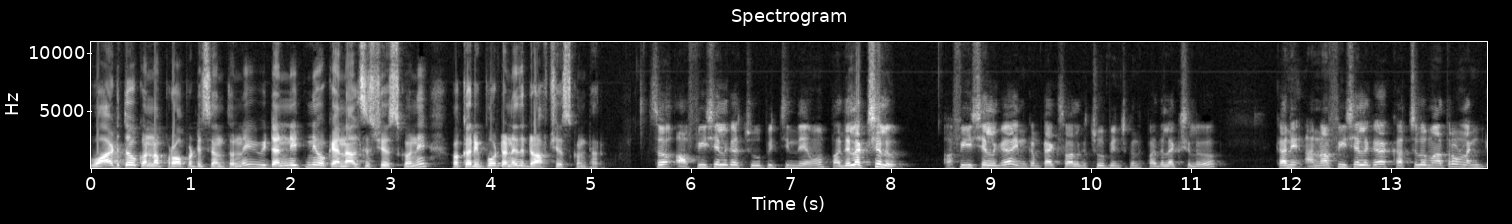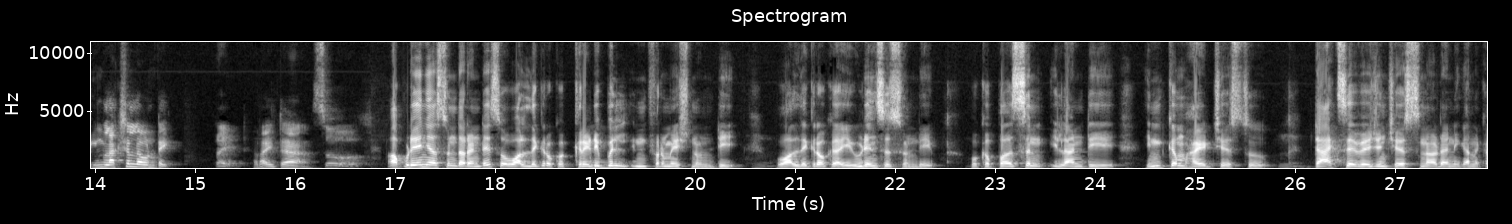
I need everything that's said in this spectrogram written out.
వాటితో కొన్న ప్రాపర్టీస్ ఎంత ఉన్నాయి వీటన్నిటిని ఒక అనాలిసిస్ చేసుకొని ఒక రిపోర్ట్ అనేది డ్రాఫ్ట్ చేసుకుంటారు. సో అఫీషియల్గా చూపించిందేమో పది లక్షలు. అఫీషియల్గా ఇన్కమ్ ట్యాక్స్ వాళ్ళకి చూపించుకుంది పది లక్షలు. కానీ అన్అఫీషియల్గా ఖర్చులు మాత్రం ఇంక లక్షల్లో ఉంటాయి. రైట్ రైటా సో అప్పుడు ఏం చేస్తుంటారంటే సో వాళ్ళ దగ్గర ఒక క్రెడిబుల్ ఇన్ఫర్మేషన్ ఉండి వాళ్ళ దగ్గర ఒక ఎవిడెన్సెస్ ఉండి ఒక పర్సన్ ఇలాంటి ఇన్కమ్ హైడ్ చేస్తూ ట్యాక్స్ ఎవేజన్ చేస్తున్నాడని కనుక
